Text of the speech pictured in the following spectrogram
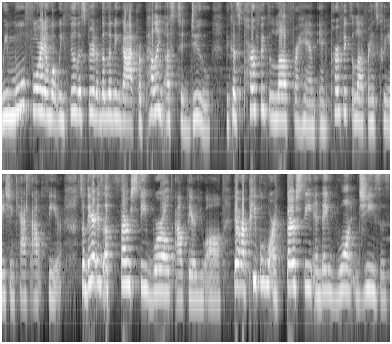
we move forward in what we feel the Spirit of the living God propelling us to do because perfect love for Him and perfect love for His creation casts out fear. So there is a thirsty world out there, you all. There are people who are thirsty and they want Jesus.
